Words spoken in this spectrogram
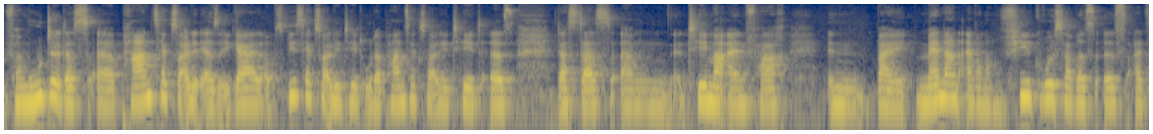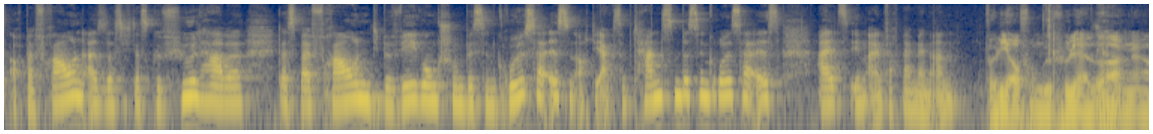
vermute, dass äh, Pansexualität, also egal ob es Bisexualität oder Pansexualität ist, dass das ähm, Thema einfach in, bei Männern einfach noch ein viel größeres ist als auch bei Frauen. Also dass ich das Gefühl habe, dass bei Frauen die Bewegung schon ein bisschen größer ist und auch die Akzeptanz ein bisschen größer ist als eben einfach bei Männern. Würde ich auch vom Gefühl her sagen, ja. ja.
